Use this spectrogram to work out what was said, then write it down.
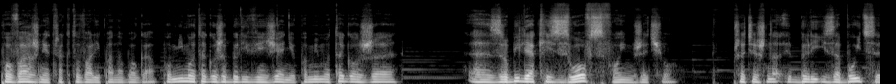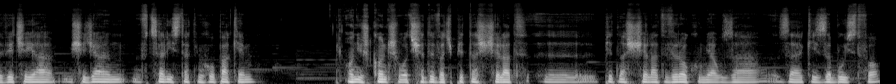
poważnie traktowali Pana Boga, pomimo tego, że byli w więzieniu, pomimo tego, że e, zrobili jakieś zło w swoim życiu. Przecież byli i zabójcy. Wiecie, ja siedziałem w celi z takim chłopakiem. On już kończył odsiedywać 15 lat, 15 e, lat wyroku miał za, za jakieś zabójstwo.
